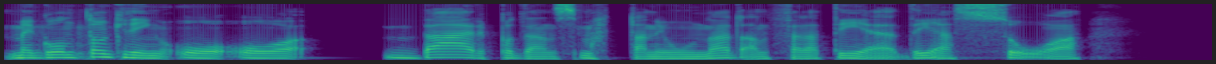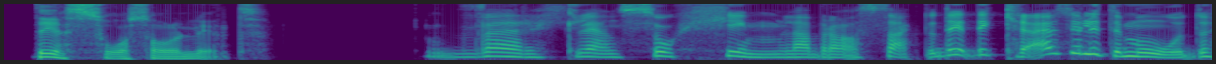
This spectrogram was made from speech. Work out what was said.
Men gå inte omkring och, och bär på den smärtan i onödan för att det, det är så Det är så sorgligt. Verkligen. Så himla bra sagt. Och det, det, krävs ju lite mod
